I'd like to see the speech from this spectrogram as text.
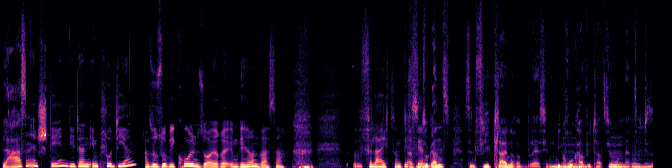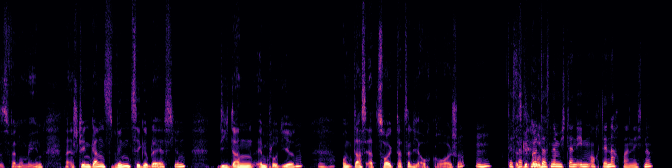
Blasen entstehen, die dann implodieren. Also so wie Kohlensäure im Gehirnwasser. Vielleicht so ein bisschen. Das sind so ganz, sind viel kleinere Bläschen. Mikrokavitation mm, nennt sich mm, dieses Phänomen. Da entstehen ganz winzige Bläschen, die dann implodieren. Mm. Und das erzeugt tatsächlich auch Geräusche. Mhm. Deshalb hört das nämlich dann eben auch der Nachbar nicht, ne?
